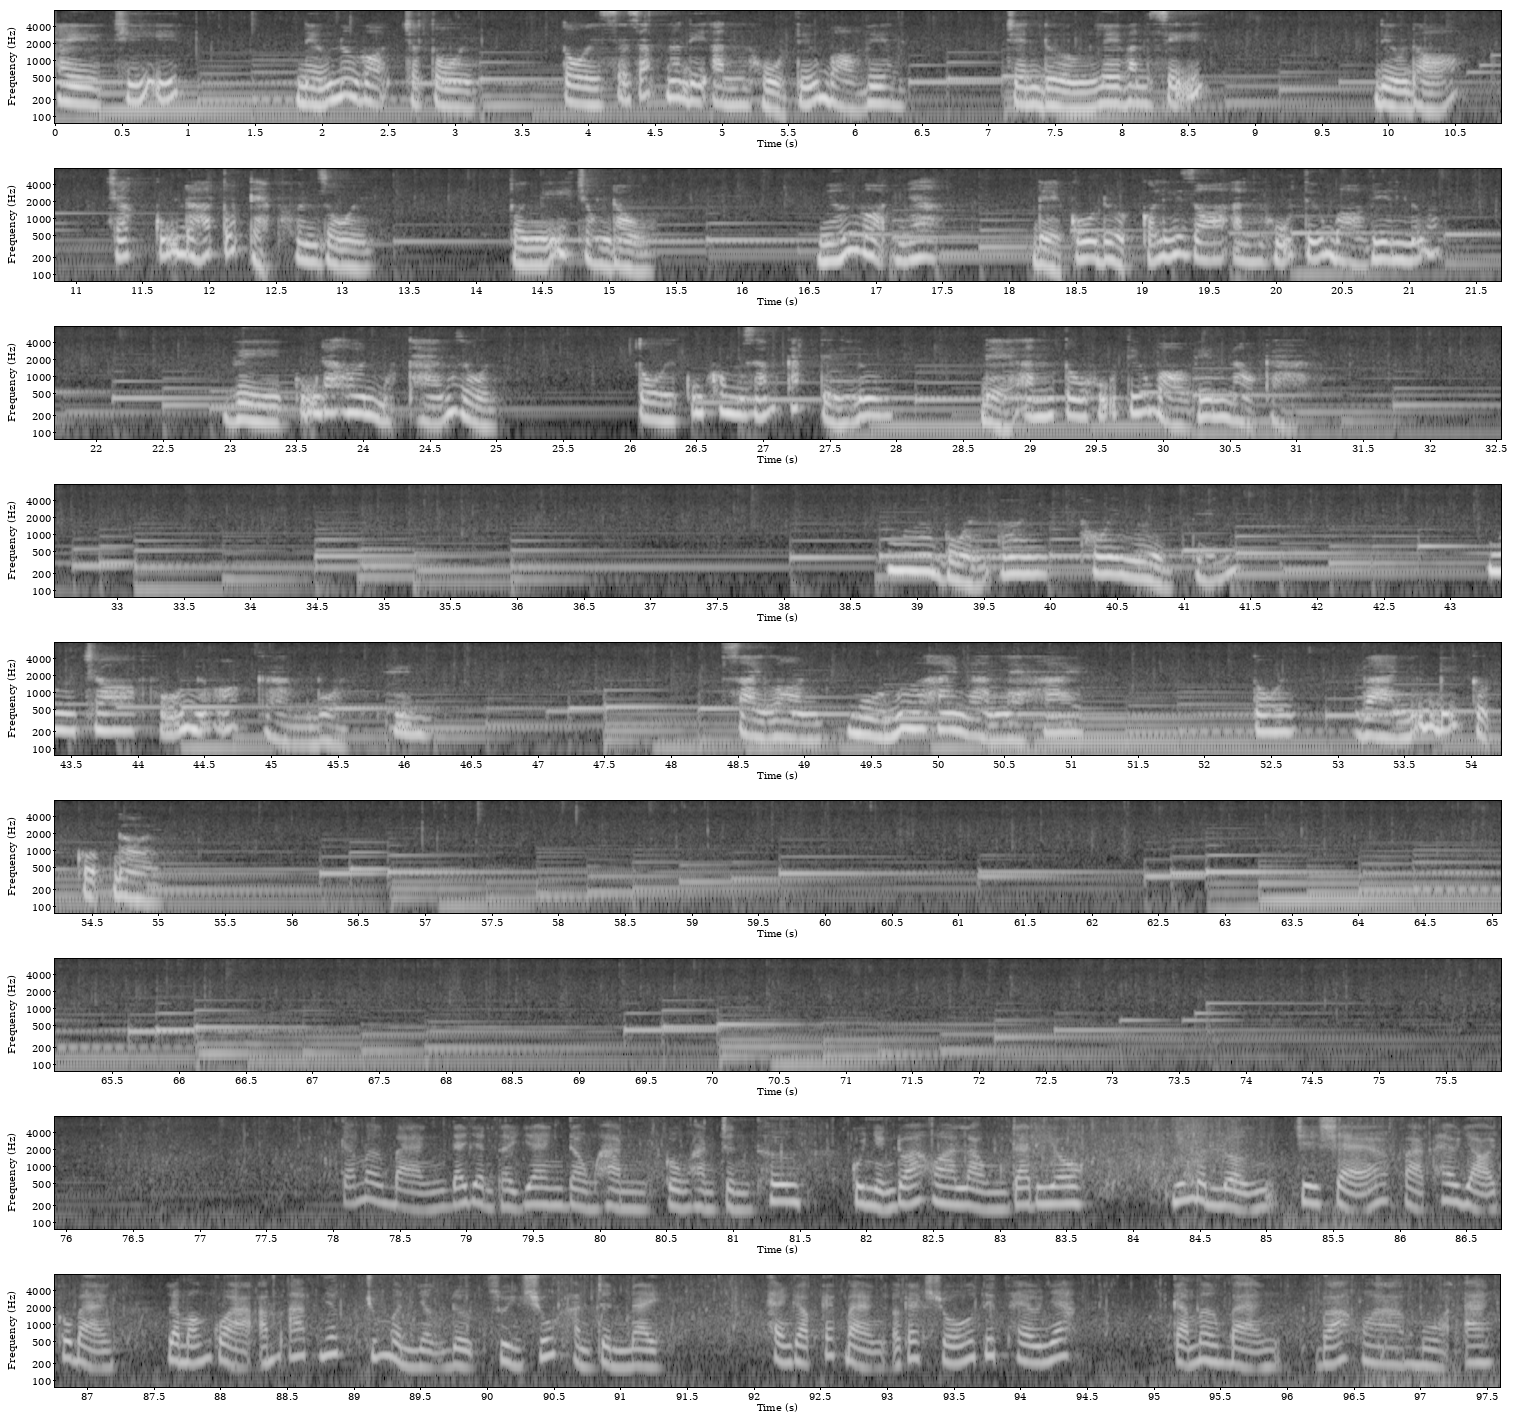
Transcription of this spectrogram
Hay chí ít, nếu nó gọi cho tôi tôi sẽ dắt nó đi ăn hủ tiếu bò viên trên đường lê văn sĩ. Điều đó chắc cũng đã tốt đẹp hơn rồi. Tôi nghĩ trong đầu, nhớ gọi nha để cô được có lý do ăn hủ tiếu bò viên nữa. Vì cũng đã hơn một tháng rồi, tôi cũng không dám cắt tiền lương để ăn tô hủ tiếu bò viên nào cả. Người ngừng tiếng mưa cho phố nhỏ càng buồn thêm. Sài Gòn, mùa mưa 2002 Tôi và những bĩ cực cuộc đời. Ơn bạn đã dành thời gian đồng hành cùng hành trình thương của những đóa hoa lòng radio. Những bình luận, chia sẻ và theo dõi của bạn là món quà ấm áp nhất chúng mình nhận được xuyên suốt hành trình này. Hẹn gặp các bạn ở các số tiếp theo nhé. Cảm ơn bạn, đóa hoa mùa an.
